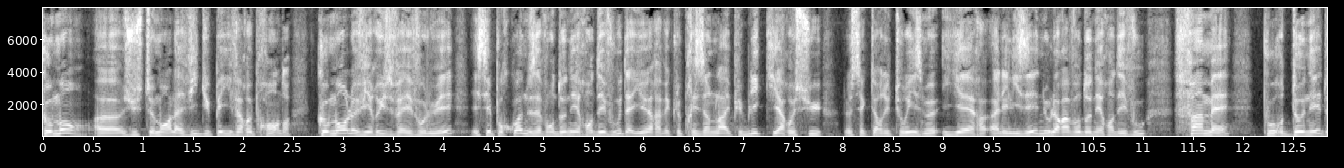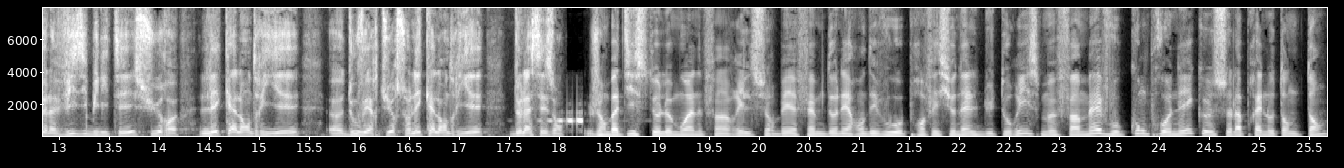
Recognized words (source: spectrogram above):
comment euh, justement la vie du pays va reprendre, comment le virus va évoluer? Et c'est pourquoi nous avons donné rendez-vous d'ailleurs avec le président de la République qui a reçu le secteur du tourisme hier à l'Elysée. Nous leur avons donné rendez-vous fin mai pour donner de la visibilité sur les calendriers euh, d'ouverture, sur les calendriers de la saison. Jean-Baptiste Lemoine, fin avril sur BFM, donnait rendez-vous aux professionnels du tourisme fin mai. Vous comprenez que cela prenne autant de temps?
